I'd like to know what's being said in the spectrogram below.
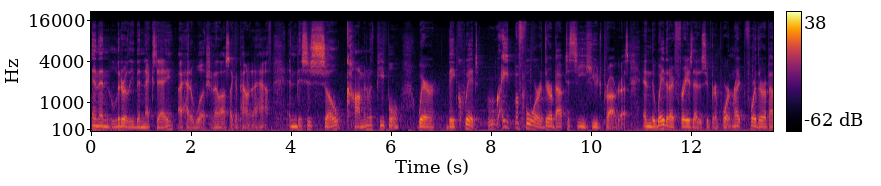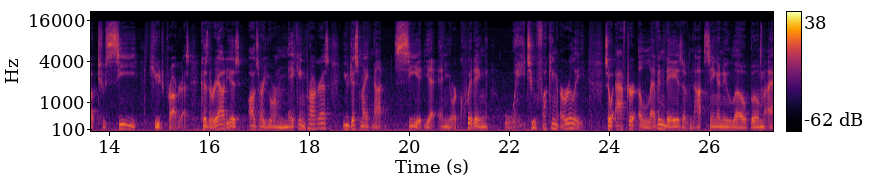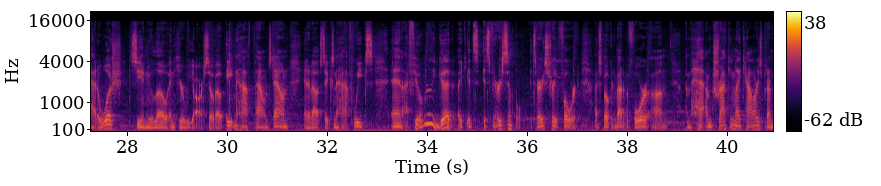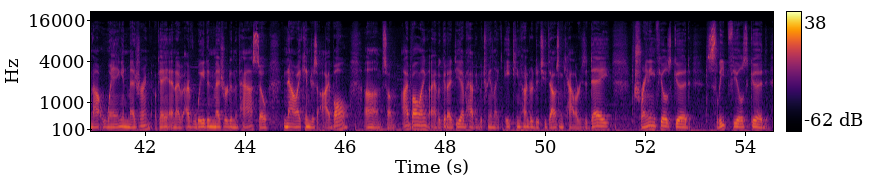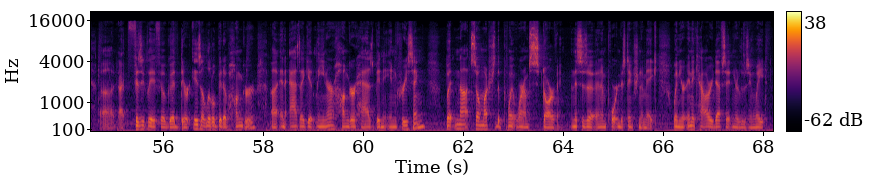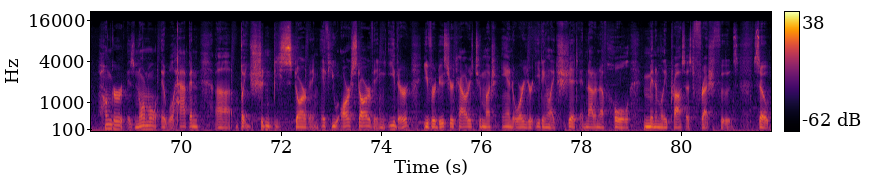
And then literally the next day, I had a whoosh and I lost like a pound and a half. And this is so common with people where they quit right before they're about to see huge progress. And the way that I phrase that is super important, right before they're about to see huge progress. Because the reality is, odds are you're making progress, you just might not see it yet. And you're quitting way too fucking early. So after 11 days of not seeing a new low, boom, I had a whoosh, see a new low, and here we are. So about eight and a half pounds down in about six and a half weeks, and I feel really good. Like it's it's very simple. It's very straightforward. I've spoken about it before. Um, I'm I'm tracking my calories, but I'm not weighing and measuring. Okay, and I've, I've weighed and measured in the past, so now I can just eyeball. Um, so I'm eyeballing. I have a good idea. I'm having between like 1,800 to 2,000 calories a day. Training feels good. Sleep feels good. Uh, I, physically, I feel good. There is a little bit of hunger, uh, and as I get leaner, hunger has been increasing, but not so much to the point where I'm starving. And this is a, an important distinction to make. When you're in a calorie deficit and you're losing weight, hunger is normal it will happen uh, but you shouldn't be starving. If you are starving either you've reduced your calories too much and or you're eating like shit and not enough whole minimally processed fresh foods. So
